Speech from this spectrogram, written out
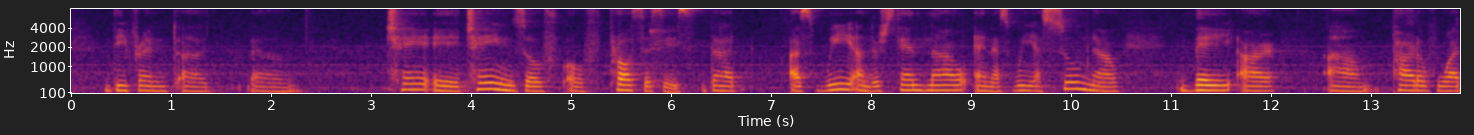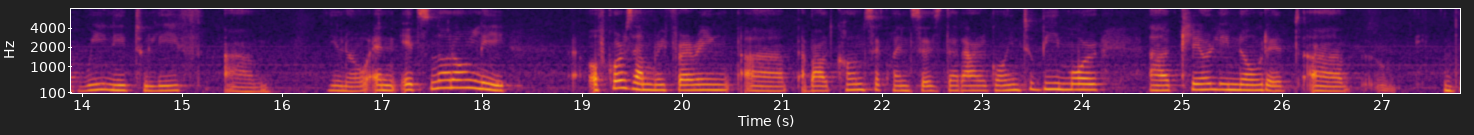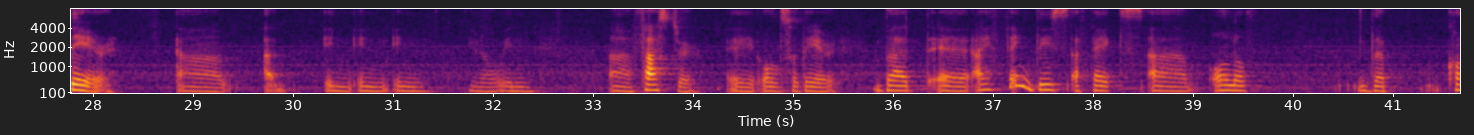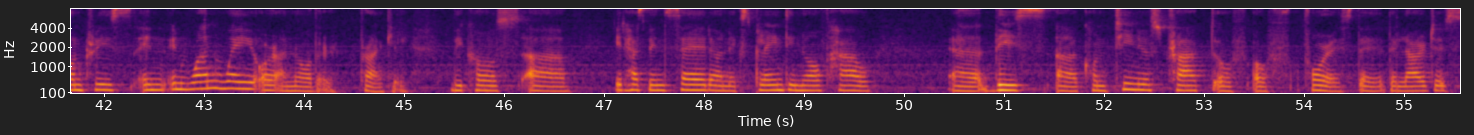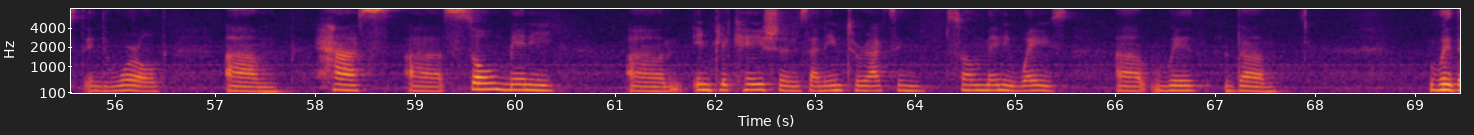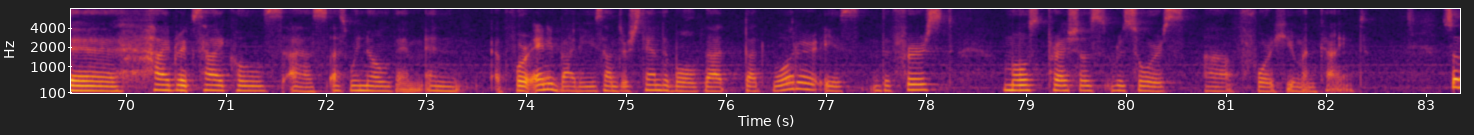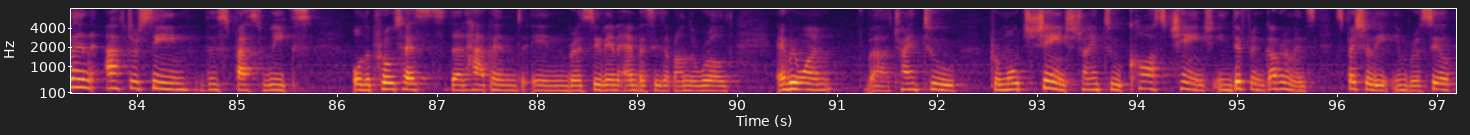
different uh, um, cha uh, chains of, of processes that, as we understand now and as we assume now, they are um, part of what we need to live, um, you know, and it's not only of course, I'm referring uh, about consequences that are going to be more uh, clearly noted uh, there, uh, uh, in, in, in, you know, in uh, faster also there. But I think this affects all of the countries in, in one way or another, frankly, because it has been said and explained enough how uh, this uh, continuous tract of, of forest, the, the largest in the world, um, has uh, so many um, implications and interacts in so many ways uh, with the with the hydric cycles as, as we know them. And for anybody it's understandable that, that water is the first most precious resource uh, for humankind. So then after seeing this past weeks, all the protests that happened in Brazilian embassies around the world, everyone uh, trying to promote change, trying to cause change in different governments, especially in Brazil.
